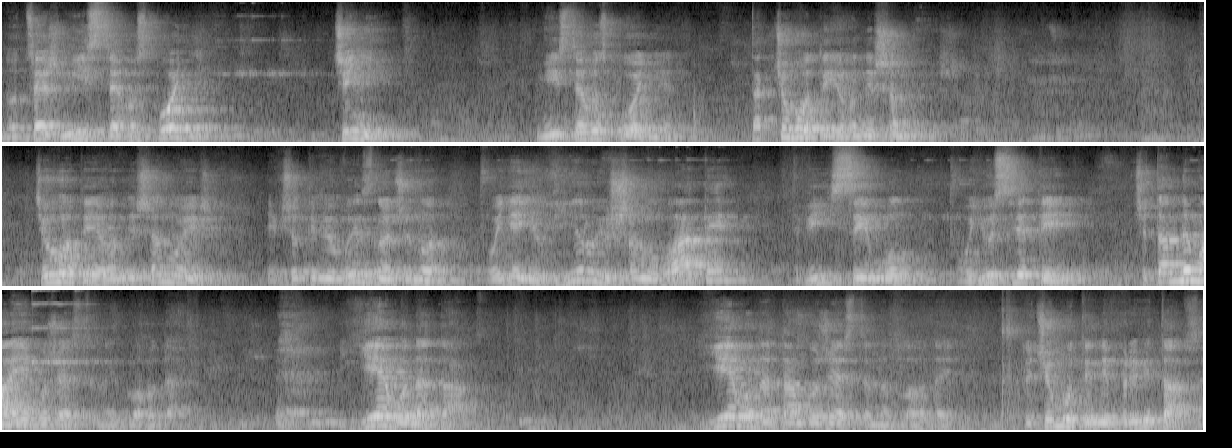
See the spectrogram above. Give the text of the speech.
ну це ж місце Господнє чи ні? Місце Господнє. Так чого ти його не шануєш? Чого ти його не шануєш, якщо тобі визначено твоєю вірою шанувати твій символ, твою святиню? Чи там немає божественної благодаті? Є вона там. Є вона там божественна благодать. То чому ти не привітався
